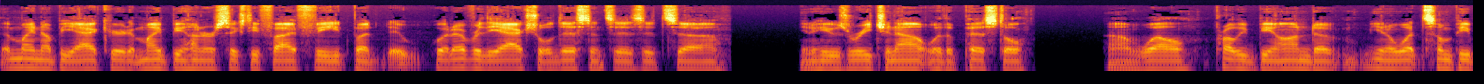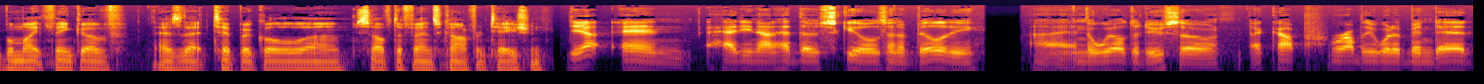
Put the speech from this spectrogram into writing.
that might not be accurate. It might be 165 feet, but it, whatever the actual distance is, it's uh, you know he was reaching out with a pistol, uh, well, probably beyond uh you know what some people might think of as that typical uh, self defense confrontation. Yeah, and had he not had those skills and ability uh, and the will to do so, that cop probably would have been dead,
